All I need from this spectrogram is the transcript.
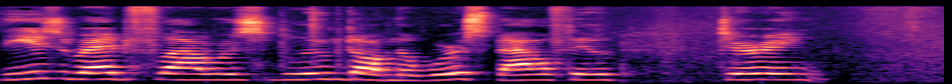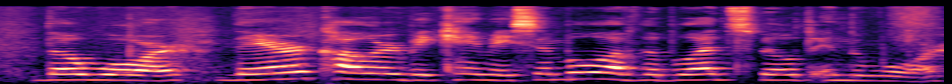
these red flowers bloomed on the worst battlefield during the war. Their color became a symbol of the blood spilled in the war.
